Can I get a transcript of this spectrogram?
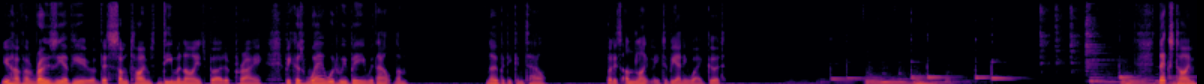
you have a rosier view of this sometimes demonized bird of prey, because where would we be without them? Nobody can tell, but it's unlikely to be anywhere good. Next time,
